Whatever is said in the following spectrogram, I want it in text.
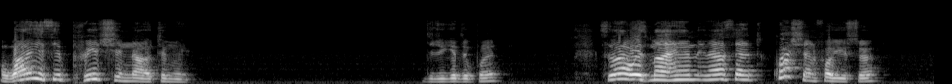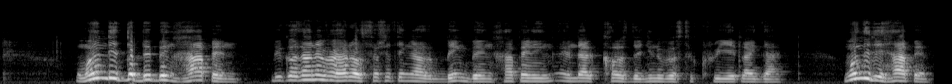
Why is he preaching now to me? Did you get the point? So I raised my hand and I said, question for you, sir. When did the Big Bang happen? Because I never heard of such a thing as Big Bang happening and that caused the universe to create like that. When did it happen?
